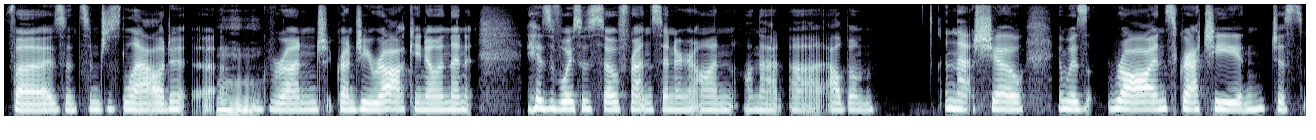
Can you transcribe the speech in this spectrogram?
fuzz and some just loud uh, grunge, grungy rock, you know, and then his voice was so front and center on on that uh, album and that show. It was raw and scratchy and just,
